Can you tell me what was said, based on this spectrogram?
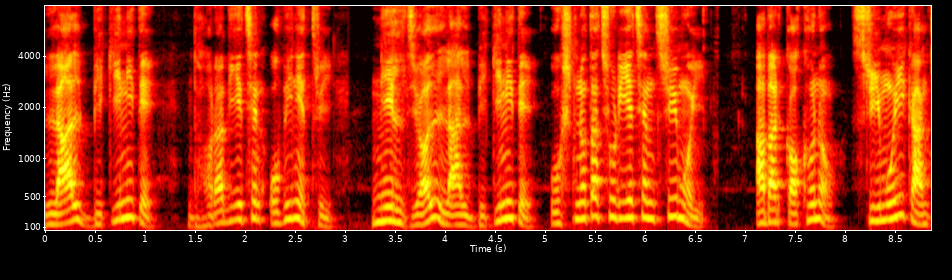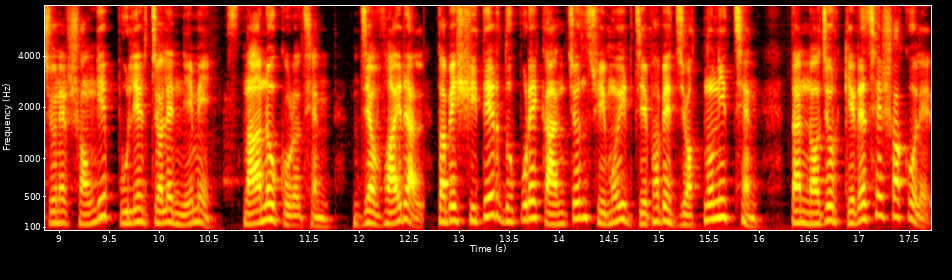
লাল বিকিনিতে ধরা দিয়েছেন অভিনেত্রী। নীল জল লাল বিকিনিতে উষ্ণতা ছড়িয়েছেন শ্রীময়ী। আবার কখনো শ্রীময়ী কাঞ্চনের সঙ্গে পুলের জলে নেমে স্নানও করেছেন। যা ভাইরাল। তবে শীতের দুপুরে কাঞ্চন শ্রীময়ীর যেভাবে যত্ন নিচ্ছেন, তার নজর কেড়েছে সকলের।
